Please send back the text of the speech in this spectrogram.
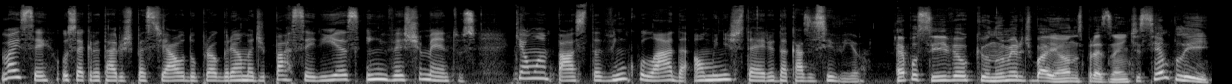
vai ser o secretário especial do Programa de Parcerias e Investimentos, que é uma pasta vinculada ao Ministério da Casa Civil. É possível que o número de baianos presentes se amplie,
